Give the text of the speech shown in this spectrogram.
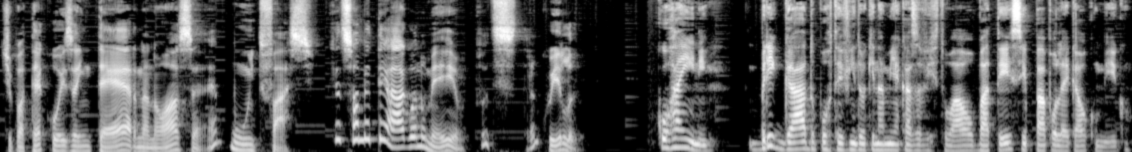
tipo até coisa interna nossa, é muito fácil. É só meter água no meio. Putz, tranquilo. Corraine, Obrigado por ter vindo aqui na minha casa virtual bater esse papo legal comigo.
